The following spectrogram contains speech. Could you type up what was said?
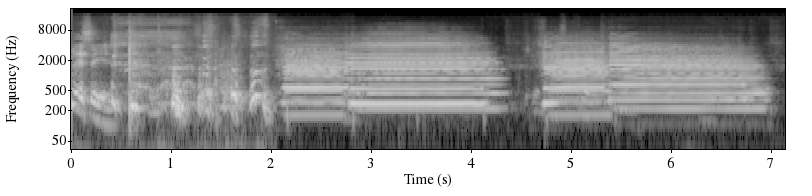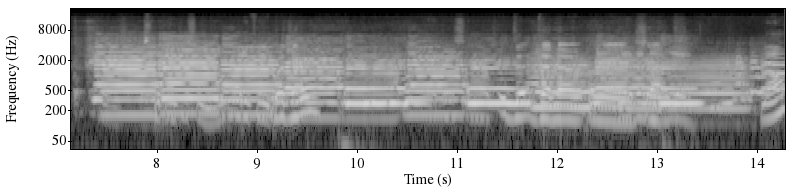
Toujours uh, Non?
